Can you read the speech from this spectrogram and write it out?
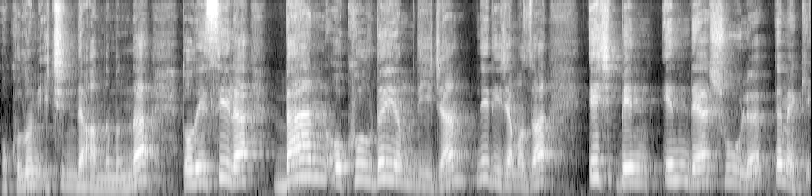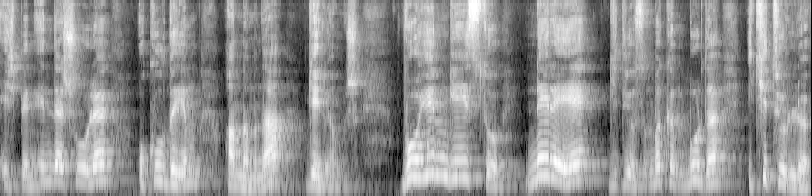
okulun içinde anlamında. Dolayısıyla ben okuldayım diyeceğim. Ne diyeceğim o zaman? Ich bin in der Schule. Demek ki ich bin in der Schule okuldayım anlamına geliyormuş. Wohin gehst du? Nereye gidiyorsun? Bakın burada iki türlü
